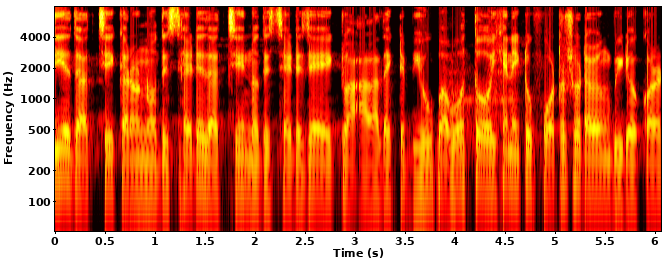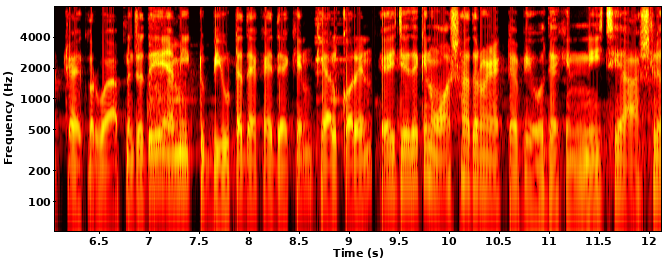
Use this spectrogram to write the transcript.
দিয়ে যাচ্ছি, কারণ নদীর সাইডে যাচ্ছি। নদীর সাইডে যে একটু আলাদা একটা ভিউ পাবো। তো ওইখানে একটু ফটোশুট এবং ভিডিও করার ট্রাই করব। আপনি যদি আমি একটু ভিউটা দেখাই, দেখেন, খেয়াল করেন। এই যে দেখেন, অসাধারণ একটা ভিউ দেখেন, নিচে আসলে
